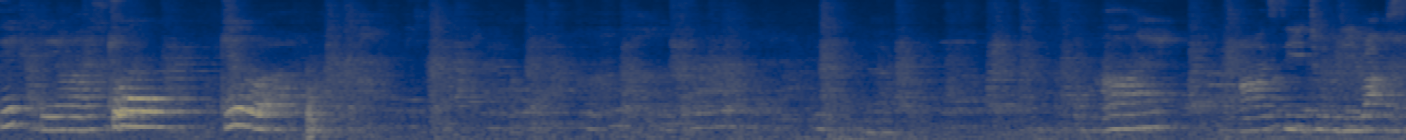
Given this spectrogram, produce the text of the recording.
This is my two zero. I I see two giraffes.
